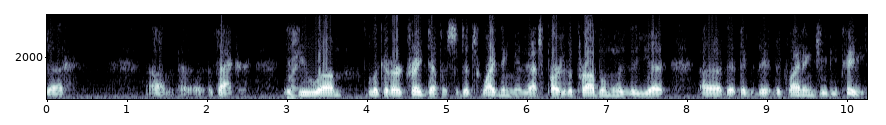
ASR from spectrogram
uh, um, uh, factor. If Right. you um, look at our trade deficit, it's widening, and that's part of the problem with the, uh, uh, the, the, the declining GDP.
